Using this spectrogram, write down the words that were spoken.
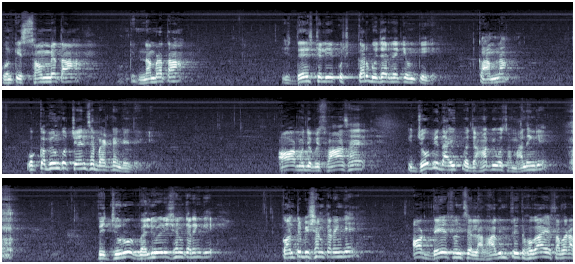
कि उनकी सौम्यता, उनकी नम्रता, इस देश के लिए कुछ कर गुजरने की उनकी कामना, वो कभी उनको चैन से बैठने नहीं देगी। और मुझे विश्वास है कि जो भी दायित्व जहाँ भी वो संभालेंगे, वे ज़रूर वैल्यू एडिशन करेंगे कंट्रीब्यूशन करेंगे, और देश उनसे लाभान्वित होगा, ये सब मेरा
